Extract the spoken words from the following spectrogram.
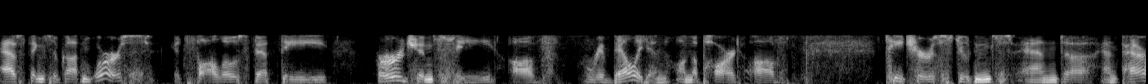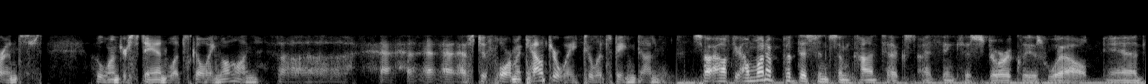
as things have gotten worse, it follows that the urgency of rebellion on the part of teachers, students, and uh, and parents who understand what's going on uh, as to form a counterweight to what's being done. So Alfie, I want to put this in some context, I think, historically as well. And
